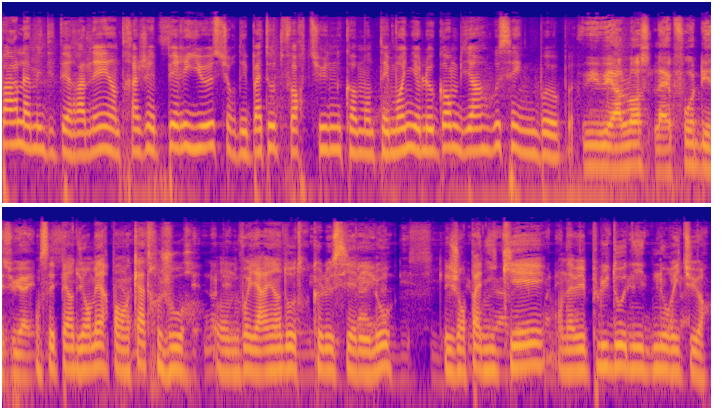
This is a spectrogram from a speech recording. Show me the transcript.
par la Méditerranée, un trajet périlleux sur des bateaux de fortune, comme en témoigne le Gambien Hussein Bob. On s'est perdu en mer pendant quatre jours. On ne voyait rien d'autre que le ciel et l'eau. Les gens paniquaient, on n'avait plus d'eau ni de nourriture.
